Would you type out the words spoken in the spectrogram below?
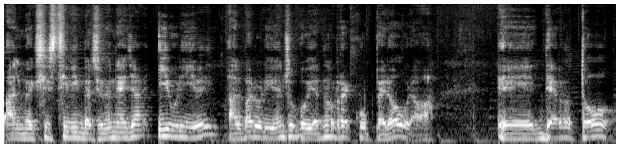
al no existir inversión en ella, y Uribe, Álvaro Uribe en su gobierno recuperó Urabá, eh, derrotó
